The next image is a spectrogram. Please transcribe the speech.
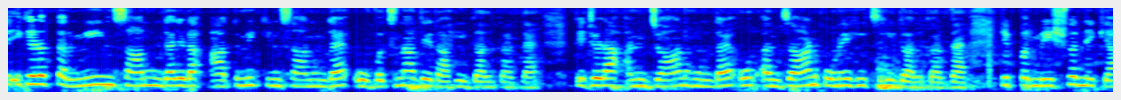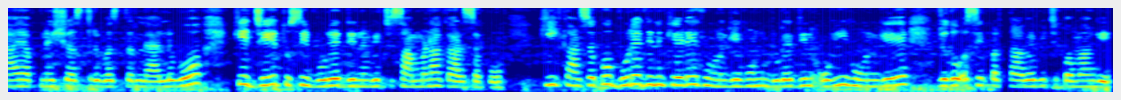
ਅਤੇ ਇੱਕ ਜਿਹੜਾ ਧਰਮੀ ਇਨਸਾਨ ਹੁੰਦਾ ਜਿਹੜਾ ਆਤਮਿਕ ਇਨਸਾਨ ਹੁੰਦਾ ਉਹ ਵਚਨਾਂ ਦੇ ਰਾਹੀਂ ਗੱਲ ਕਰਦਾ ਅਤੇ ਜਿਹੜਾ ਅਣਜਾਣ ਹੁੰਦਾ ਉਹ ਅਣਜਾਣ ਪੁਣੇ ਹੀ ਹੀ ਗੱਲ ਕਰਦਾ ਅਤੇ ਤੇ ਪਰਮੇਸ਼ਵਰ ਨੇ ਕਿਹਾ ਹੈ, ਆਪਣੇ ਸ਼ਸਤਰ ਵਸਤਰ ਲੈ ਲਵੋ ਕਿ ਜੇ ਤੁਸੀਂ ਬੁਰੇ ਦਿਨ ਵਿੱਚ ਸਾਹਮਣਾ ਕਰ ਸਕੋ। ਕੀ ਕਰ ਸਕੋ? ਬੁਰੇ ਦਿਨ ਕਿਹੜੇ ਹੋਣਗੇ ਹੁਣ? ਬੁਰੇ ਦਿਨ ਉਹੀ ਹੋਣਗੇ ਜਦੋਂ ਅਸੀਂ ਪਰਤਾਵੇ ਵਿੱਚ ਪਵਾਂਗੇ।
